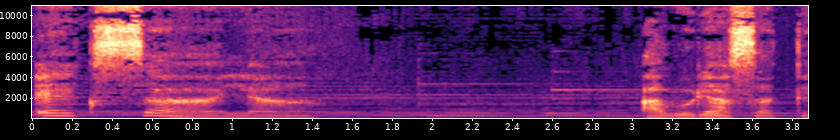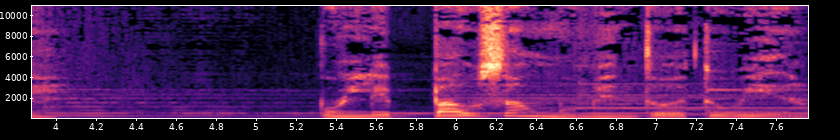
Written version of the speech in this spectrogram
Exhala. Abrázate. Ponle pausa a un momento de tu vida.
